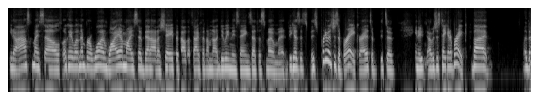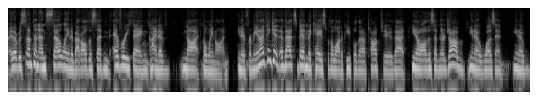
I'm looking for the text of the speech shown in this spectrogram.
you know, ask myself, okay, well, number one, why am I so bent out of shape about the fact that I'm not doing these things at this moment? Because it's it's pretty much just a break, right? It's a it's a you know, I was just taking a break. But there was something unsettling about all of a sudden everything kind of not going on, you know, for me. And I think it, that's been the case with a lot of people that I've talked to that, you know, all of a sudden their job, you know, wasn't, you know,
